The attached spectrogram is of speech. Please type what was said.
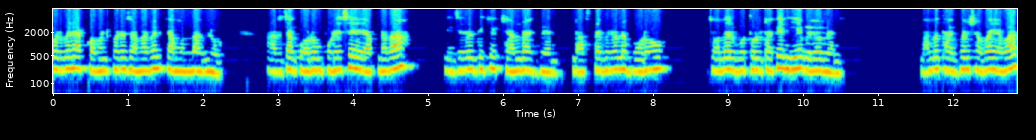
করবেন আর কমেন্ট করে জানাবেন কেমন লাগল। আর যা গরম পড়েছে আপনারা নিজেদের দিকে খেয়াল রাখবেন। রাস্তায় বেরোলে বড় জলের বোতলটাকে নিয়ে বেরোবেন। ভালো থাকবেন সবাই আবার।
